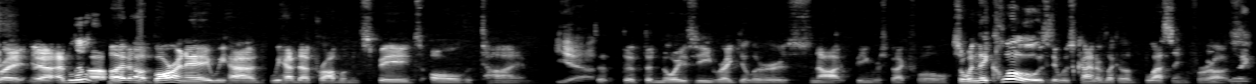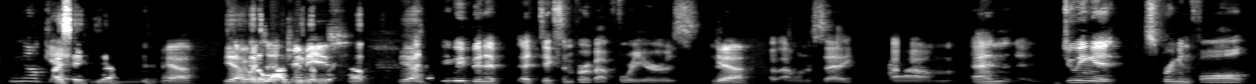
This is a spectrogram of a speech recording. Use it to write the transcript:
right yeah at little Um, at uh, bar and a we had we had that problem in spades all the time Yeah. the, the the noisy regulars not being respectful so when they closed it was kind of like a blessing for us Like, okay. I see. Yeah, yeah yeah. we it went to allows me to Jimmy's. break up. I Yeah, think we've been at, at Dixon for about four years. yeah I, want to say, um, and doing it spring and fall,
